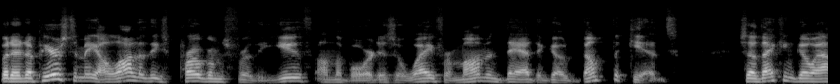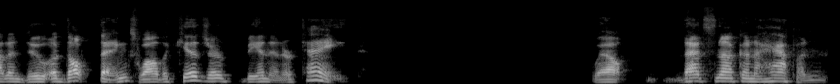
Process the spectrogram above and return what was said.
But it appears to me a lot of these programs for the youth on the board is a way for mom and dad to go dump the kids so they can go out and do adult things while the kids are being entertained. Well, that's not going to happen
